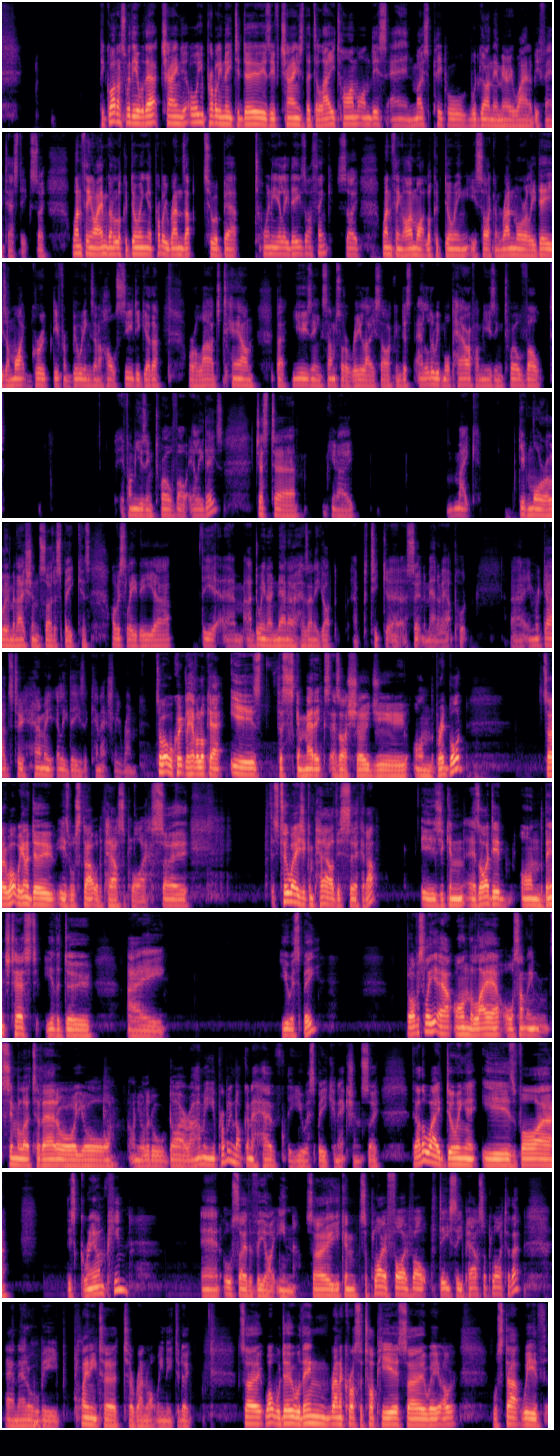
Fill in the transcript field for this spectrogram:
be quite honest with you, without changing, all you probably need to do is if change the delay time on this, and most people would go on their merry way and it'd be fantastic. So, one thing I am going to look at doing, it probably runs up to about 20 LEDs, I think. So, one thing I might look at doing is so I can run more LEDs, I might group different buildings in a whole city together or a large town, but using some sort of relay so I can just add a little bit more power if I'm using 12 volt. If I'm using 12 volt LEDs, just to, you know, make give more illumination, so to speak, because obviously the uh, the um, Arduino Nano has only got a particular a certain amount of output uh, in regards to how many LEDs it can actually run. So what we'll quickly have a look at is the schematics as I showed you on the breadboard. So what we're going to do is we'll start with the power supply. So there's two ways you can power this circuit up. Is you can, as I did on the bench test, either do a USB but obviously out on the layout or something similar to that or your on your little diorama, you're probably not going to have the USB connection. So the other way doing it is via this ground pin and also the VIN. So you can supply a 5 volt DC power supply to that and that'll be plenty to, to run what we need to do. So what we'll do, we'll then run across the top here. So we We'll start with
